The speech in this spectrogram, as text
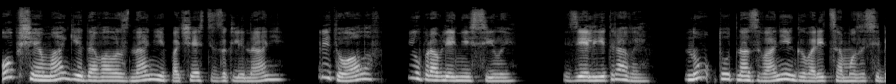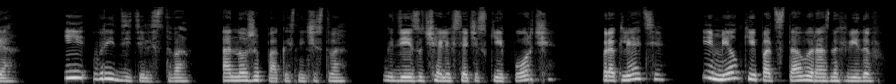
Общая магия давала знания по части заклинаний, ритуалов и управления силой. Зелья и травы. Ну, тут название говорит само за себя. И вредительство, оно же пакостничество, где изучали всяческие порчи, проклятия и мелкие подставы разных видов.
